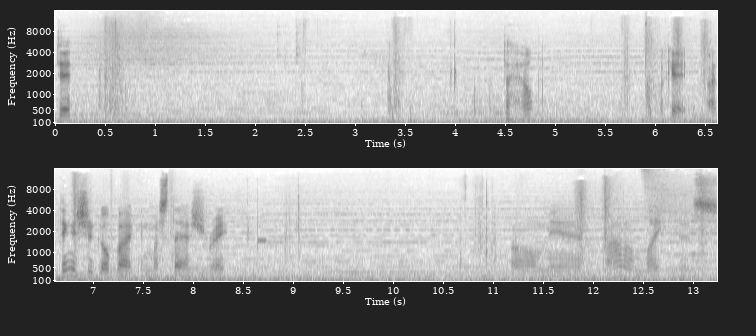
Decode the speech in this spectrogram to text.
What the hell? Okay, I think I should go back in my stash, right? Oh man, I don't like this.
